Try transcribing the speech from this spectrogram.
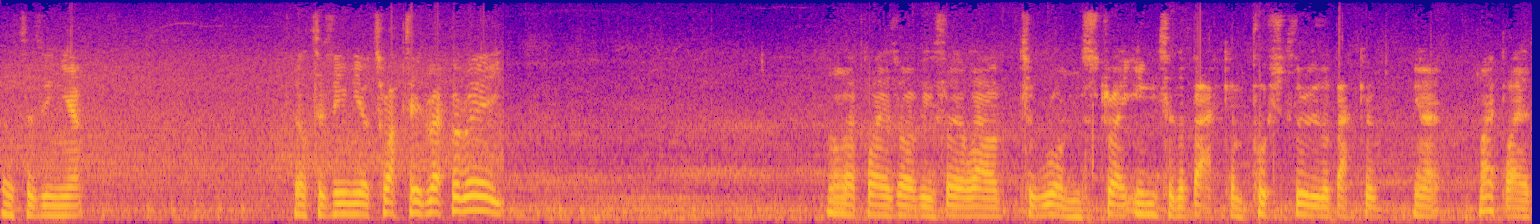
Beltazinho. Beltazinho twatted referee. All our players are obviously allowed to run straight into the back and push through the back of, you know, my players.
